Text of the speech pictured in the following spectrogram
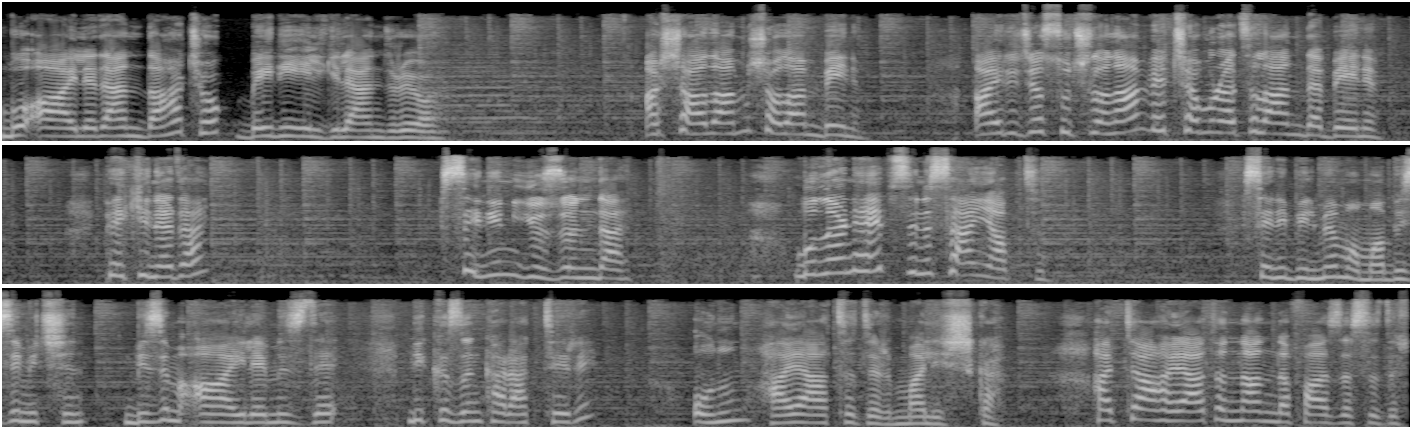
bu aileden daha çok beni ilgilendiriyor. Aşağılanmış olan benim. Ayrıca suçlanan ve çamur atılan da benim. Peki neden? Senin yüzünden. Bunların hepsini sen yaptın. Seni bilmem ama bizim için, bizim ailemizde bir kızın karakteri onun hayatıdır Malişka. Hatta hayatından da fazlasıdır.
